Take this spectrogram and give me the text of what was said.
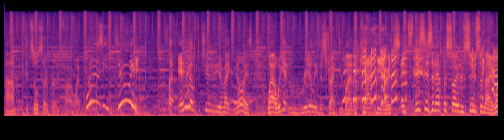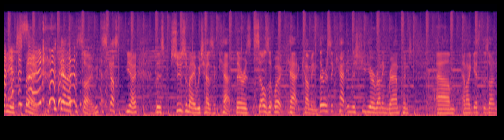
Um, it's also really far away. What is he doing? It's like any opportunity to make noise. Wow, we're getting really distracted by the cat here. It's it's this is an episode of Suzume. What do you expect? episode. the cat episode. We discussed, you know, there's Suzume which has a cat. There is Cells at Work cat coming. There is a cat in the studio running rampant. Um, and I guess there's only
